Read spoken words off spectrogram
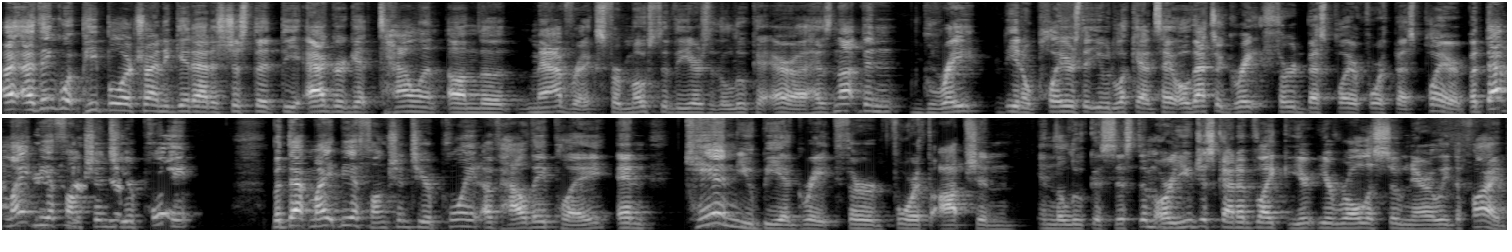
I, I, think what people are trying to get at is just that the aggregate talent on the Mavericks for most of the years of the Luka era has not been great. You know, players that you would look at and say, "Oh, that's a great third best player, fourth best player." But that might be a function to your point. But that might be a function to your point of how they play and can you be a great third, fourth option in the Luka's system, or you just kind of like your, your role is so narrowly defined?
